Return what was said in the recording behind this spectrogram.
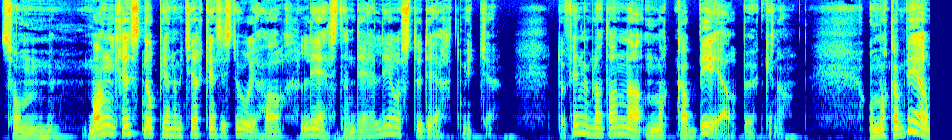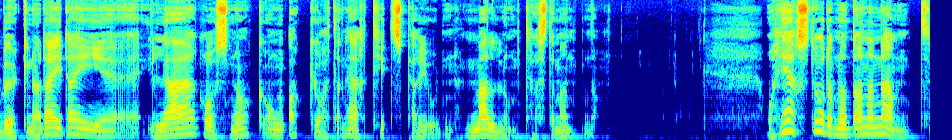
som mange kristne opp gjennom kirkens historie har lest en del i og studert mye. Da finner vi blant annet makaberbøkene, og makaberbøkene de, de eh, lærer oss noe om akkurat denne tidsperioden mellom testamentene. Og her står det blant annet nevnt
